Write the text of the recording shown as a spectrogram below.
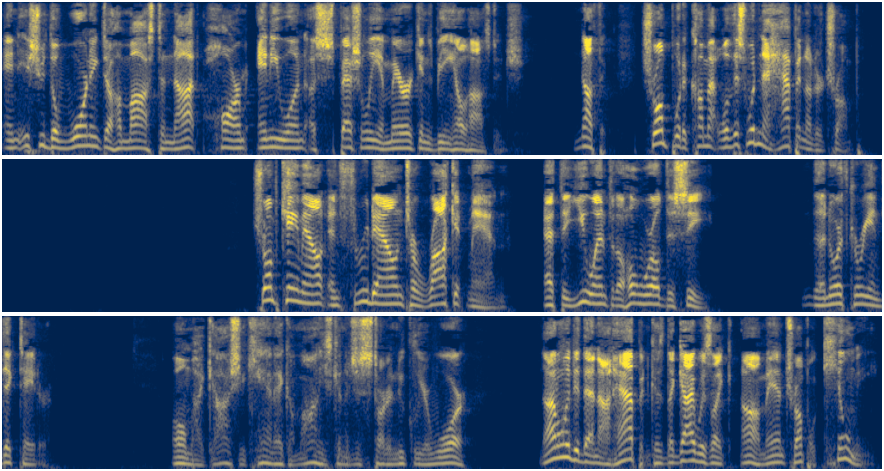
and issued the warning to Hamas to not harm anyone, especially Americans being held hostage. Nothing. Trump would have come out. Well, this wouldn't have happened under Trump. Trump came out and threw down to Rocket Man at the UN for the whole world to see. The North Korean dictator oh my gosh, you can't egg him on. He's going to just start a nuclear war. Not only did that not happen, because the guy was like, oh man, Trump will kill me.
